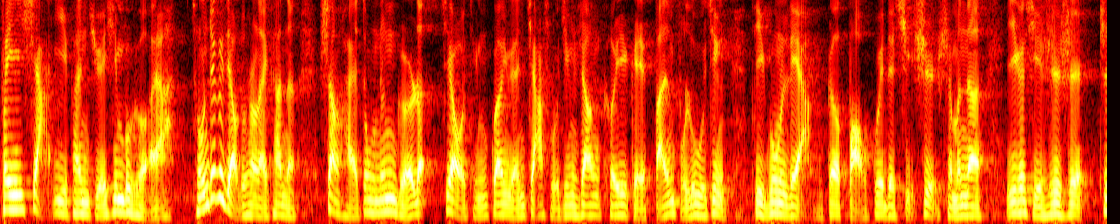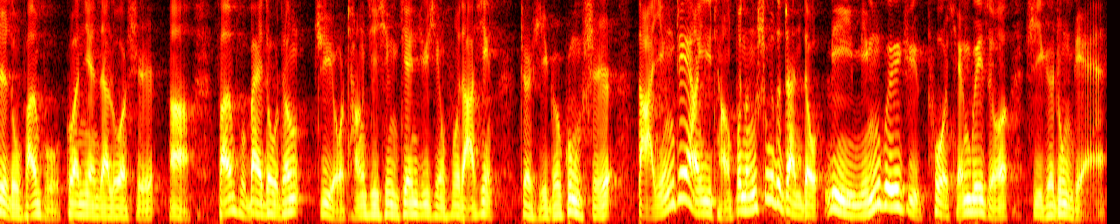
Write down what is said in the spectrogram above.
非下一番决心不可呀。从这个角度上来看呢，上海东征阁的叫停官员家属经商，可以给反腐路径提供两个宝贵的启示。什么呢？一个启示是制度反腐关键在落实啊，反腐败斗争具有长期性、艰巨性、复杂性，这是一个共识。打赢这样一场不能输的战斗，立明规矩、破潜规则是一个重点。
